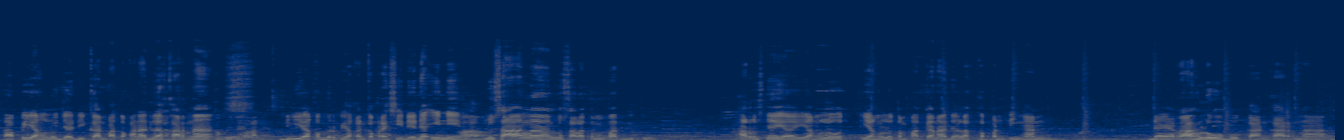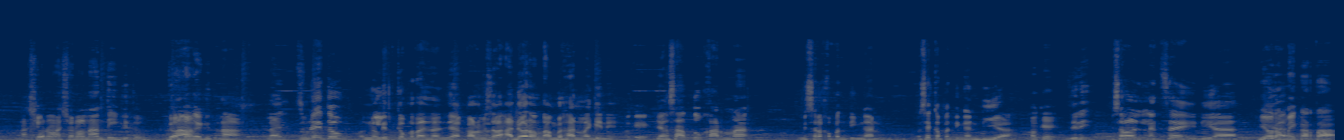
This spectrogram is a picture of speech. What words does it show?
tapi yang lu jadikan patokan adalah karena keberpihakan ya? dia keberpihakan ke presidennya ini Ah. lu salah lu salah tempat gitu harusnya ya yang lu yang lu tempatkan adalah kepentingan daerah lu bukan karena nasional nasional nanti gitu gampangnya nah, gitu Nah, nah sebenarnya itu ngelit ke pertanyaannya. Kalau misalnya ada orang tambahan lagi nih. Oke. Yang satu karena misalnya kepentingan. Maksudnya kepentingan dia. oke Jadi misalnya let's say dia dia orang Mekarta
